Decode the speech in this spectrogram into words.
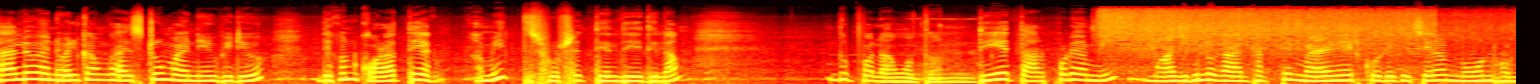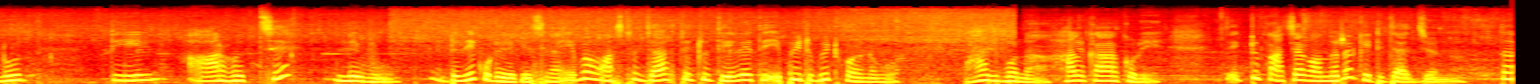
Hello and welcome guys to my new video. দেখুন, কড়াতে আমি সর্ষের তেল দিয়ে দিলাম দুপলা মতন। দিয়ে তারপরে আমি মাছগুলো গায়ে থাকতে ম্যারিনেট করে রেখেছিলাম নুন, হলুদ, তেল আর হচ্ছে লেবু। এটা দিয়ে করে রেখেছিলাম। এবার মাছটা জাস্ট একটু তেলেতে এপিট ওপিট করে নেব। ভাজবো না, হালকা করে। একটু কাঁচা গন্ধটা কেটে যাওয়ার জন্য। তা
